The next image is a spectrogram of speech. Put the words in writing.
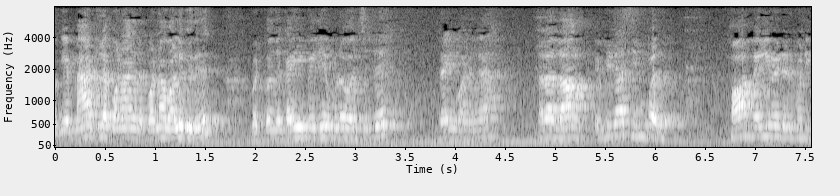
okay மேட்டில் பண்ணால் பண்ணால் வழுகுது. பட் கொஞ்சம் கை வெளியே கூட வச்சுட்டு ட்ரை பண்ணுங்கள் நல்லா லாங் எப்படின்னா சிம்பிள் ஹார்ம் எலிவேட்டட் பண்ணி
